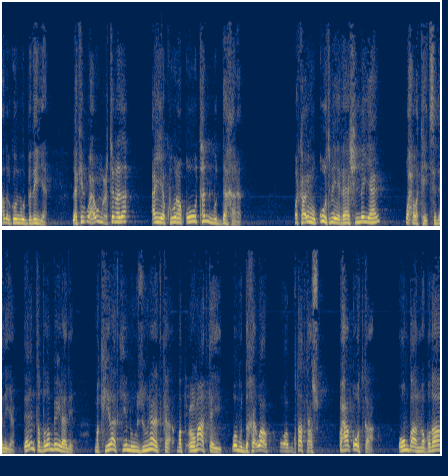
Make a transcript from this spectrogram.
hadalkoodu wuu badan yahay. Laakiin waxa u muctamada an yakuuna quutan mudakharan. Marka inuu quutna yahay raashinna yahay wax la kaydsadana yahay dee inta badan bay yidhahdeen makiilaadka iyo mawsuunaadka madcuumaadka waa muqtaadkaasu. Waxaa quudkaa uunbaa noqdaa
